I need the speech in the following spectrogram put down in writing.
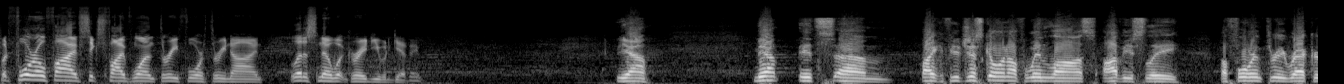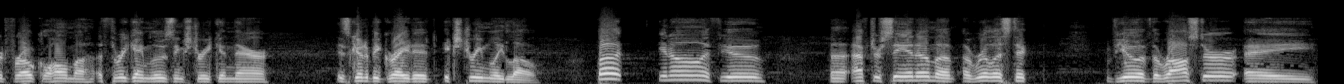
But 405 651 3439, let us know what grade you would give him. Yeah. Yeah, it's. Um like if you're just going off win loss, obviously a four and three record for Oklahoma, a three game losing streak in there is going to be graded extremely low. But you know, if you uh, after seeing them a, a, realistic view of the roster, a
